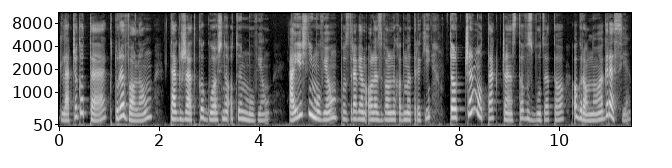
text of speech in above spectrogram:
dlaczego te, które wolą, tak rzadko głośno o tym mówią. A jeśli mówią, pozdrawiam Ole z Wolnych od Metryki, to czemu tak często wzbudza to ogromną agresję?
